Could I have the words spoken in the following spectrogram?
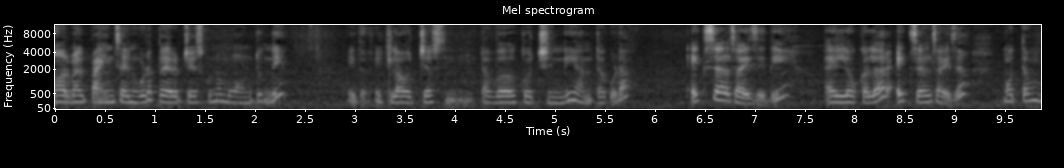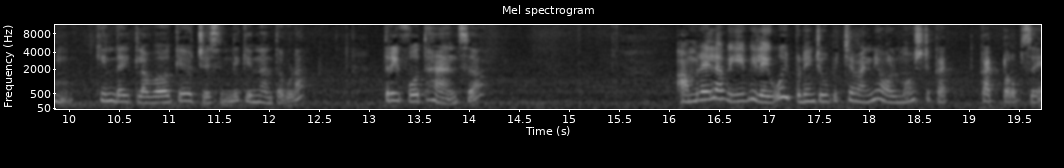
నార్మల్ పైంట్స్ అయినా కూడా పేరప్ చేసుకుంటే బాగుంటుంది. ఇది ఇట్లా వచ్చేస్తుంది అనమాట వర్క్ వచ్చింది అంతా కూడా. ఎక్సెల్ సైజ్ ఇది ఎల్లో కలర్ ఎక్సెల్ సైజ్ మొత్తం కింద ఇట్లా వర్కే వచ్చేసింది కింద అంతా కూడా. త్రీ ఫోర్త్ హ్యాండ్స్ అంబ్రెలా ఏవి లేవు. ఇప్పుడు నేను చూపించేవన్నీ ఆల్మోస్ట్ కట్ కట్ టాప్సే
